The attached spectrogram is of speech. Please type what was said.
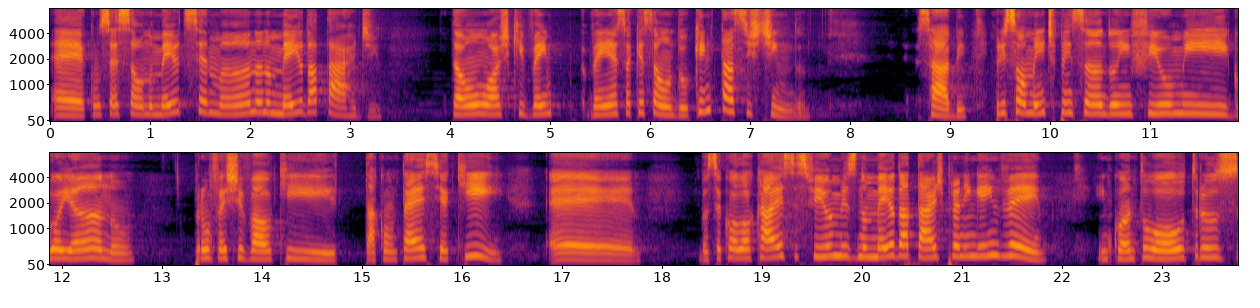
é, com sessão no meio de semana, no meio da tarde. Então, acho que vem vem essa questão do quem está assistindo, sabe? Principalmente pensando em filme goiano para um festival que acontece aqui, é, você colocar esses filmes no meio da tarde para ninguém ver, enquanto outros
